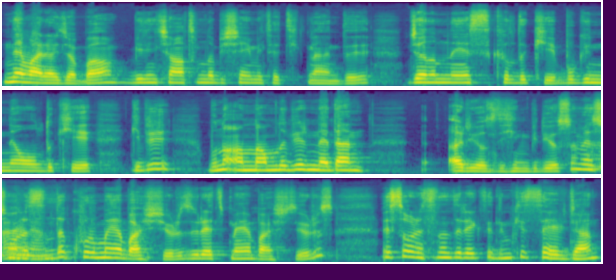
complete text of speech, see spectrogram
ne var acaba? Bilinçaltımda bir şey mi tetiklendi? Canım neye sıkıldı ki? Bugün ne oldu ki? Gibi bunu anlamlı bir neden arıyor zihin biliyorsun ve sonrasında kurmaya başlıyoruz, üretmeye başlıyoruz. Ve sonrasında direkt dedim ki Sevcan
